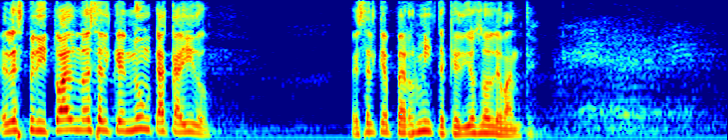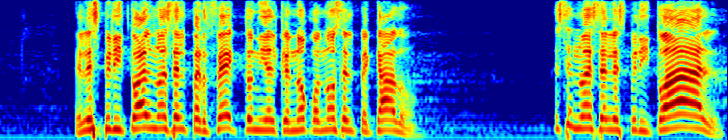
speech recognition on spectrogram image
El espiritual no es el que nunca ha caído, es el que permite que Dios lo levante. El espiritual no es el perfecto ni el que no conoce el pecado. Ese no es el espiritual.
